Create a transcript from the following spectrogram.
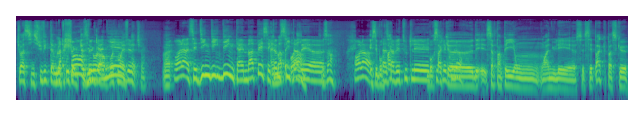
tu vois, s'il suffit que t'aimes la le chance de gagner. Voilà, c'est ding, ding, ding. T'as Mbappé, c'est comme si t'avais. c'est ça. Voilà, et c'est pour ça, toutes les, pour ça que certains pays ont, ont annulé ces, ces, packs parce que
